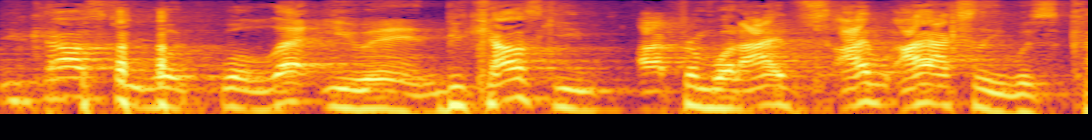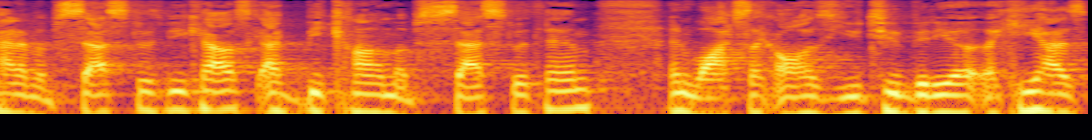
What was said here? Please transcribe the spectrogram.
Bukowski will, will let you in. Bukowski, I, from what I've, I, I actually was kind of obsessed with Bukowski. I've become obsessed with him and watched like all his YouTube video. Like he has,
